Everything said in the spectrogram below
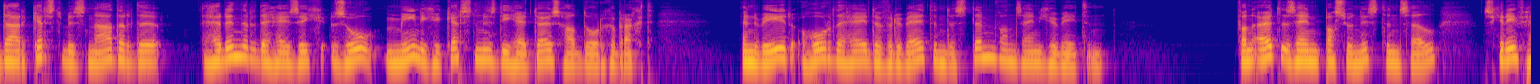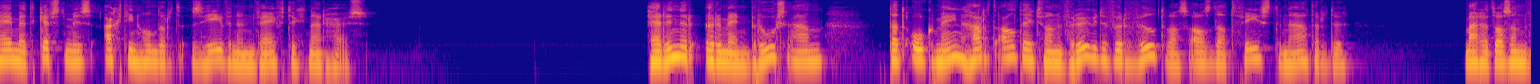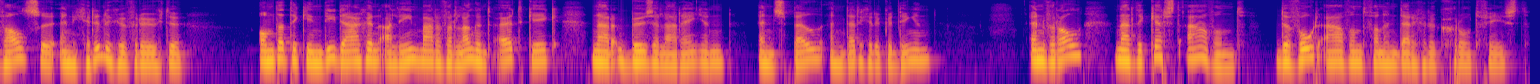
Daar kerstmis naderde, herinnerde hij zich zo menige kerstmis die hij thuis had doorgebracht, en weer hoorde hij de verwijtende stem van zijn geweten. Vanuit zijn passionistencel schreef hij met kerstmis 1857 naar huis. Herinner er mijn broers aan dat ook mijn hart altijd van vreugde vervuld was als dat feest naderde. Maar het was een valse en grillige vreugde, omdat ik in die dagen alleen maar verlangend uitkeek naar beuzelarijen en spel en dergelijke dingen, en vooral naar de kerstavond, de vooravond van een dergelijk groot feest.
